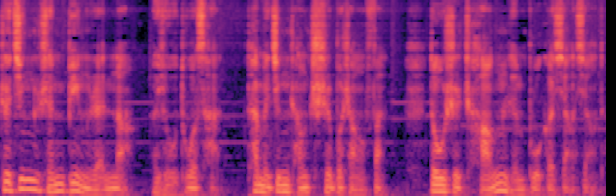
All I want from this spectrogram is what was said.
这精神病人呐有多惨。他们经常吃不上饭，都是常人不可想象的。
